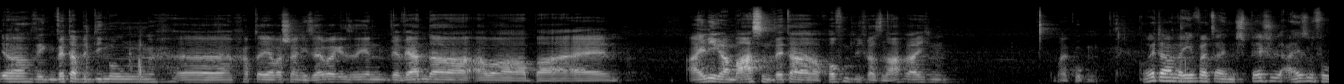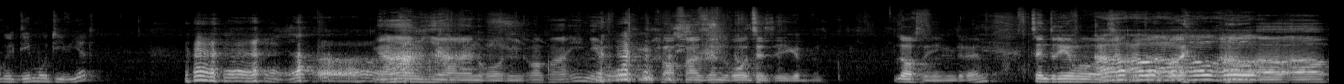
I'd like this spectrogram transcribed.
Ja, wegen Wetterbedingungen äh, habt ihr ja wahrscheinlich selber gesehen. Wir werden da aber bei einigermaßen Wetter hoffentlich was nachreichen. Mal gucken. Heute haben wir jedenfalls einen Special Eisenvogel demotiviert. Wir haben hier einen roten Koffer. In dem roten Koffer sind rote Säge. Lochsägen drin. Zentrierrohre sind mit au, dabei. au, au. au, au.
